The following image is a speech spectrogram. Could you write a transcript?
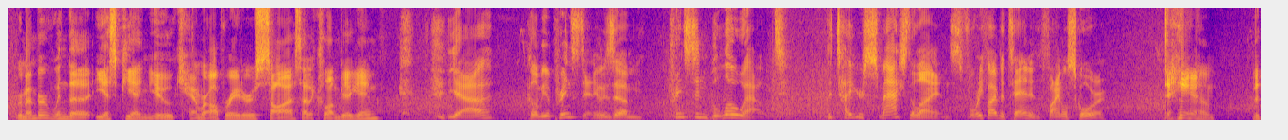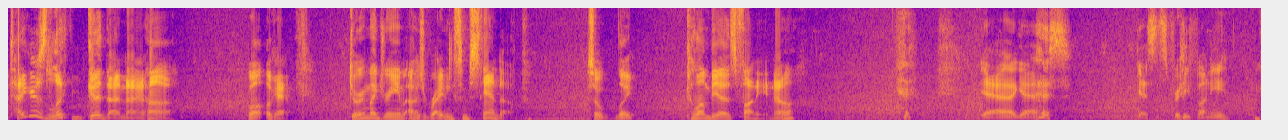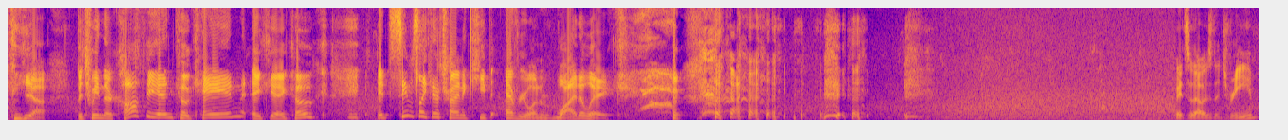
Remember when the ESPNU camera operators saw us at a Columbia game? yeah. Columbia Princeton. It was um Princeton blowout. The Tigers smashed the Lions 45 to 10 in the final score. Damn. The Tigers looked good that night, huh? Well, okay. During my dream, I was writing some stand up. So, like, Columbia is funny, no? yeah, I guess. Guess it's pretty funny. yeah, between their coffee and cocaine, aka Coke, it seems like they're trying to keep everyone wide awake. Wait, so that was the dream?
